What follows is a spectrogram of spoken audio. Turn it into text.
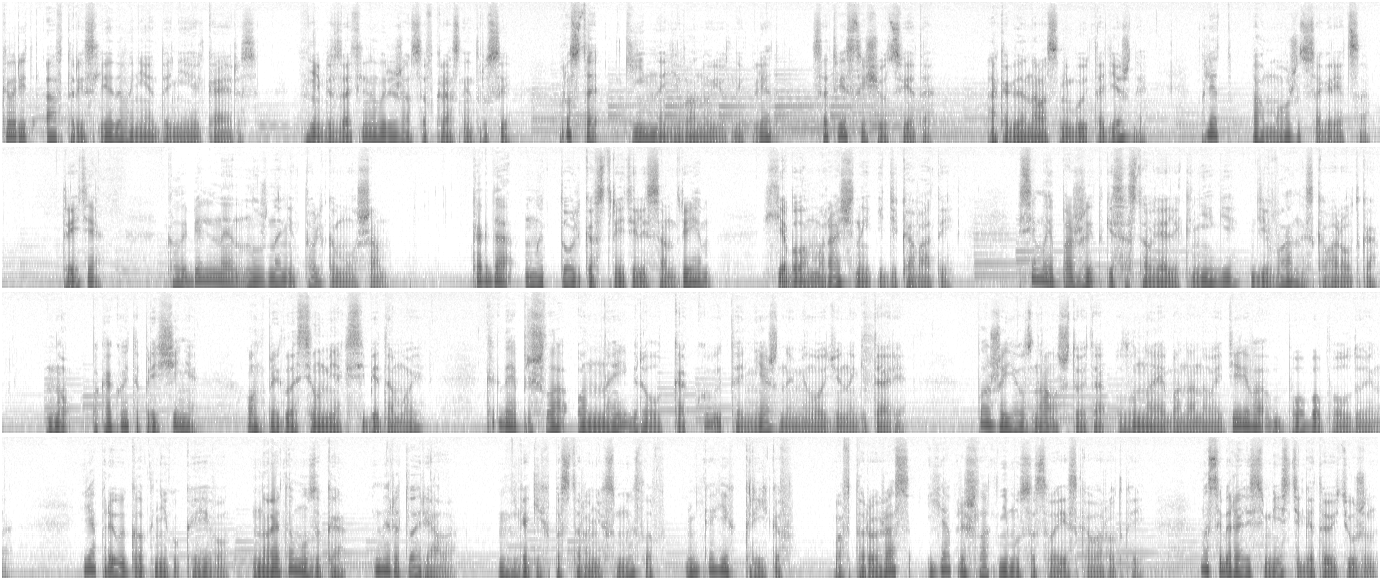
говорит автор исследования Даниэль Кайрос. Не обязательно выряжаться в красные трусы, просто кинь на диван уютный плед соответствующего цвета, а когда на вас не будет одежды, плед поможет согреться. Третье. Колыбельная нужна не только малышам – когда мы только встретились с Андреем, я была мрачной и диковатой. Все мои пожитки составляли книги, диван и сковородка. Но по какой-то причине он пригласил меня к себе домой. Когда я пришла, он наигрывал какую-то нежную мелодию на гитаре. Позже я узнал, что это «Луна и банановое дерево» Боба Болдуина. Я привыкла к Нику Кейву, но эта музыка умиротворяла. Никаких посторонних смыслов Никаких криков. Во второй раз я пришла к нему со своей сковородкой. Мы собирались вместе готовить ужин.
